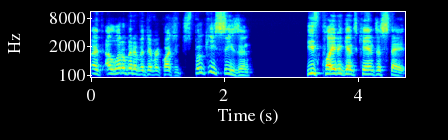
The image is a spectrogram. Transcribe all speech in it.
a, a little bit of a different question. Spooky season. You've played against Kansas State.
